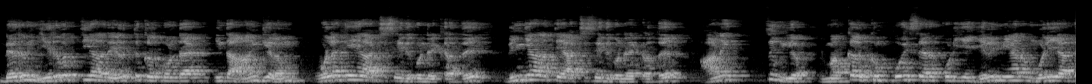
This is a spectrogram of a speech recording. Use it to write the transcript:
வெறும் இருபத்தி ஆறு எழுத்துக்கள் கொண்ட இந்த ஆங்கிலம் உலகையே ஆட்சி செய்து கொண்டிருக்கிறது. விஞ்ஞானத்தை ஆட்சி செய்து கொண்டிருக்கிறது. அனைத்து மக்களுக்கும் போய் சேரக்கூடிய எளிமையான மொழியாக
